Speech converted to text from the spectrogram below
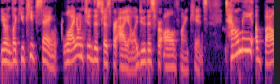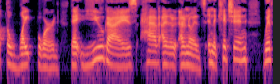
you know, like you keep saying, well, I don't do this just for Ayo. I do this for all of my kids. Tell me about the whiteboard that you guys have. I, I don't know, it's in the kitchen with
